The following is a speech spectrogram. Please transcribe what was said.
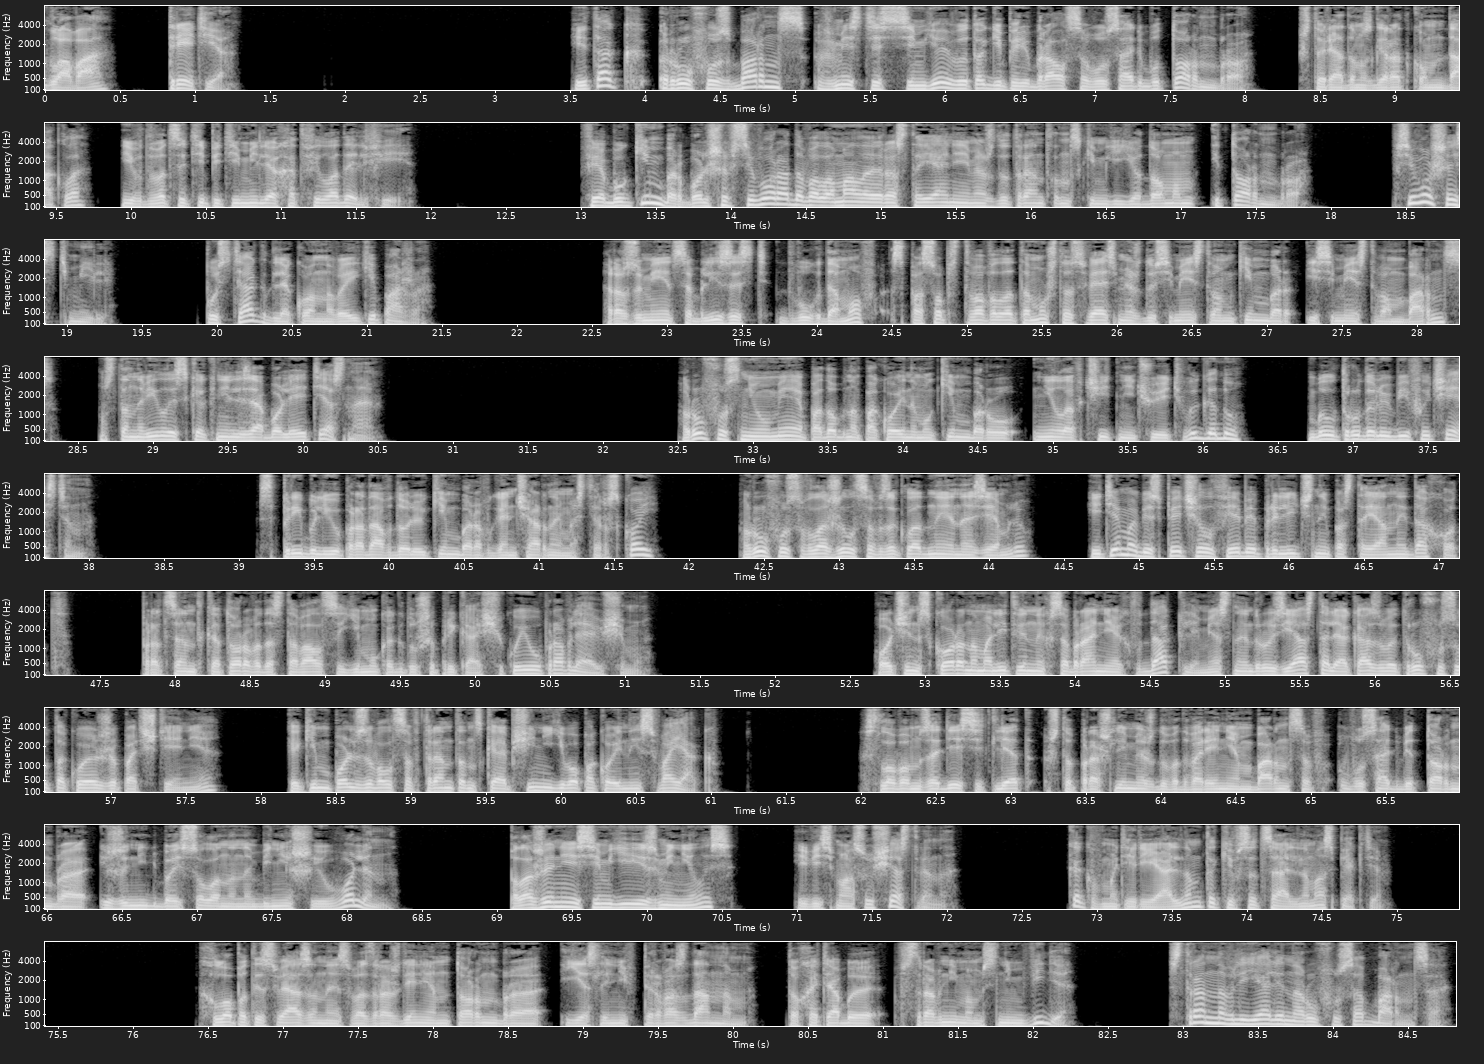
Глава третья. Итак, Руфус Барнс вместе с семьей в итоге перебрался в усадьбу Торнбро, что рядом с городком Дакла и в 25 милях от Филадельфии. Фебу Кимбер больше всего радовало малое расстояние между Трентонским ее домом и Торнбро. Всего 6 миль. Пустяк для конного экипажа. Разумеется, близость двух домов способствовала тому, что связь между семейством Кимбер и семейством Барнс установилась как нельзя более тесная. Руфус, не умея, подобно покойному Кимбору, ни ловчить, ни чуять выгоду, был трудолюбив и честен. С прибылью продав долю Кимбора в гончарной мастерской, Руфус вложился в закладные на землю и тем обеспечил Фебе приличный постоянный доход, процент которого доставался ему как душеприказчику и управляющему. Очень скоро на молитвенных собраниях в Дакле местные друзья стали оказывать Руфусу такое же почтение, каким пользовался в Трентонской общине его покойный свояк. Словом, за 10 лет, что прошли между водворением Барнсов в усадьбе Торнбра и женитьбой Солона на Бениши и Уоллен, положение семьи изменилось и весьма существенно, как в материальном, так и в социальном аспекте. Хлопоты, связанные с возрождением Торнбра, если не в первозданном, то хотя бы в сравнимом с ним виде, странно влияли на Руфуса Барнса.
